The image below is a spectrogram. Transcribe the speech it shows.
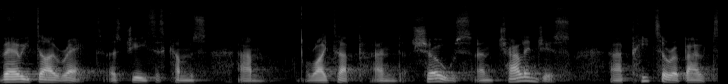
very direct as Jesus comes um, right up and shows and challenges uh, Peter about,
